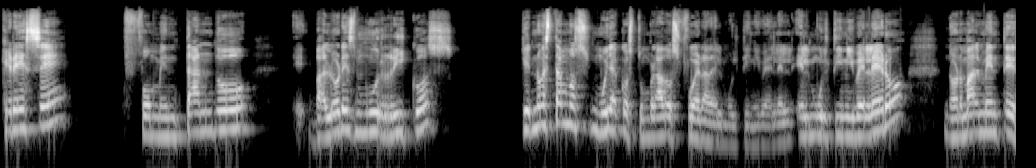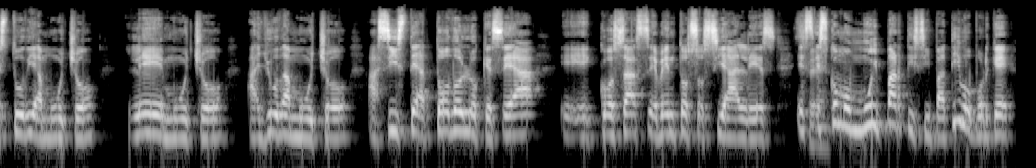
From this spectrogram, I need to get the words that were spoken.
crece fomentando eh, valores muy ricos que no estamos muy acostumbrados fuera del multinivel. El, multinivelero normalmente estudia mucho, lee mucho, ayuda mucho, asiste a todo lo que sea eh, cosas, eventos sociales. Es, como muy participativo porque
